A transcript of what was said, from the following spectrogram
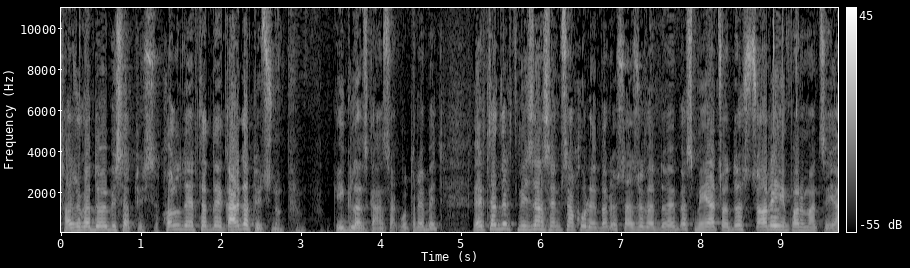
საზოგადოებისათვის მხოლოდ ერთად კარგად ვიცნობ გიგლას განსაკუთრებით ერთადერთ მიზანს ემსახურება რომ საზოგადოებას მიაწოდოს სწორი ინფორმაცია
